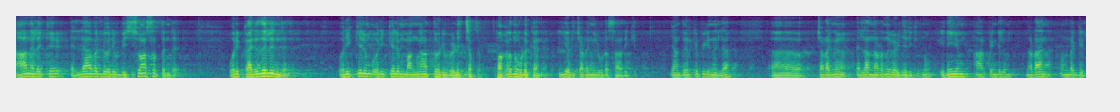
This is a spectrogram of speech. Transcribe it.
ആ നിലയ്ക്ക് എല്ലാവരിലും ഒരു വിശ്വാസത്തിന്റെ ഒരു കരുതലിന്റെ ഒരിക്കലും ഒരിക്കലും മങ്ങാത്ത ഒരു വെളിച്ചം പകർന്നു കൊടുക്കാൻ ഈ ഒരു ചടങ്ങിലൂടെ സാധിക്കും. ഞാൻ ദീർഘിപ്പിക്കുന്നില്ല. ചടങ്ങ് എല്ലാം നടന്നു കഴിഞ്ഞിരിക്കുന്നു. ഇനിയും ആർക്കെങ്കിലും നടാൻ ഉണ്ടെങ്കിൽ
